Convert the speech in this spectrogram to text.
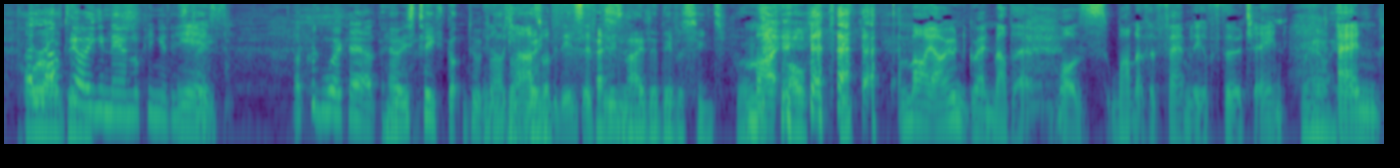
Poor I loved Denny. going in there and looking at his Yes. teeth. I couldn't work out how his teeth got into a glass glass, of water. what it is, it- Fascinated ever since. My, False teeth. my own grandmother was one of a family of 13. Really? And,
